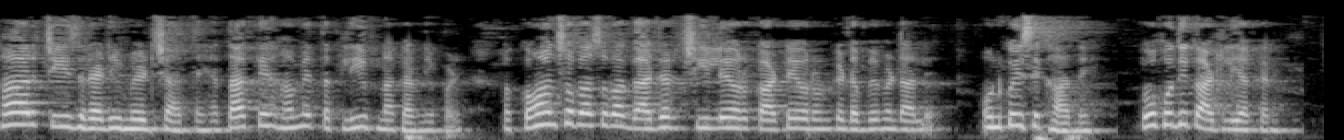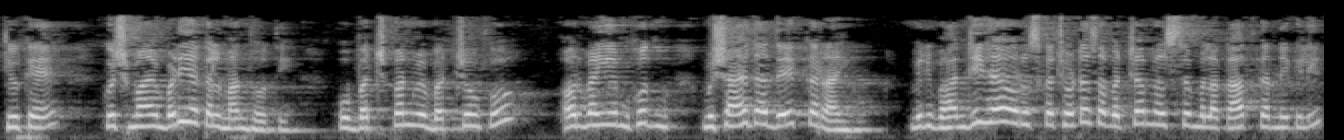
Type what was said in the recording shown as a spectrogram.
हर चीज़ रेडीमेड चाहते हैं ताकि हमें तकलीफ़ ना करनी पड़े। और कौन सुबह सुबह गाजर छीले और काटे और उनके डब्बे में डाले? उनको ही सिखा दे। वो खुद ही काट लिया करें। क्योंकि कुछ माए बड़ी अकलमंद होती। वो बचपन में बच्चों को, और मैं ये खुद मुशाहिदा देख कर आई हूँ। मेरी भांजी है और उसका छोटा सा बच्चा मैं उससे मुलाकात करने के लिए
